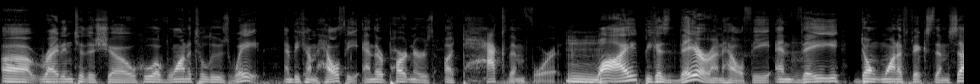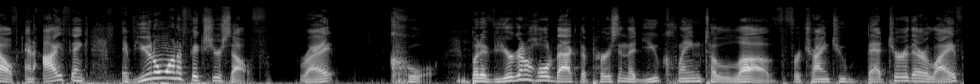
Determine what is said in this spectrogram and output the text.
uh, write into the show who have wanted to lose weight and become healthy, and their partners attack them for it. Why? Because they are unhealthy and they don't want to fix themselves. And I think if you don't want to fix yourself, right? Cool. But if you're going to hold back the person that you claim to love for trying to better their life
